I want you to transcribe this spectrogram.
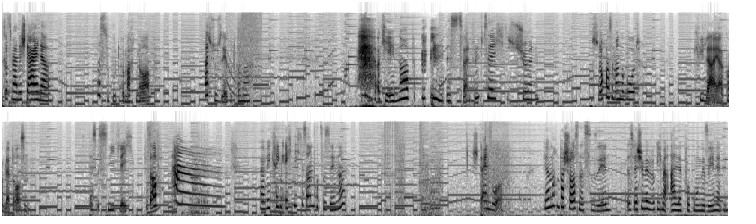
Friss meine Steine. Hast du gut gemacht, Norb. Hast du sehr gut gemacht. Okay, Norb ist 52. Das ist schön. Ist noch was im Angebot? Quilaya kommt bleibt draußen. Das ist niedlich. Pass auf. Ah! Weil wir kriegen echt nicht das andere zu sehen, ne? Steinwurf. Wir haben noch ein paar Chancen, das zu sehen. Das wäre schön, wenn wir wirklich mal alle Pokémon gesehen hätten.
